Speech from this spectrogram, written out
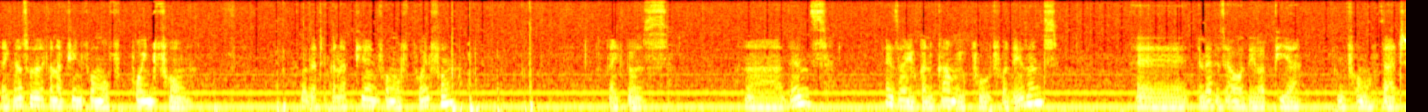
like that so that it can appear in form of point form. So that it can appear in form of point form. Like those uh, then how you can come you put for these ones. Uh, and that is how they appear in form of that.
